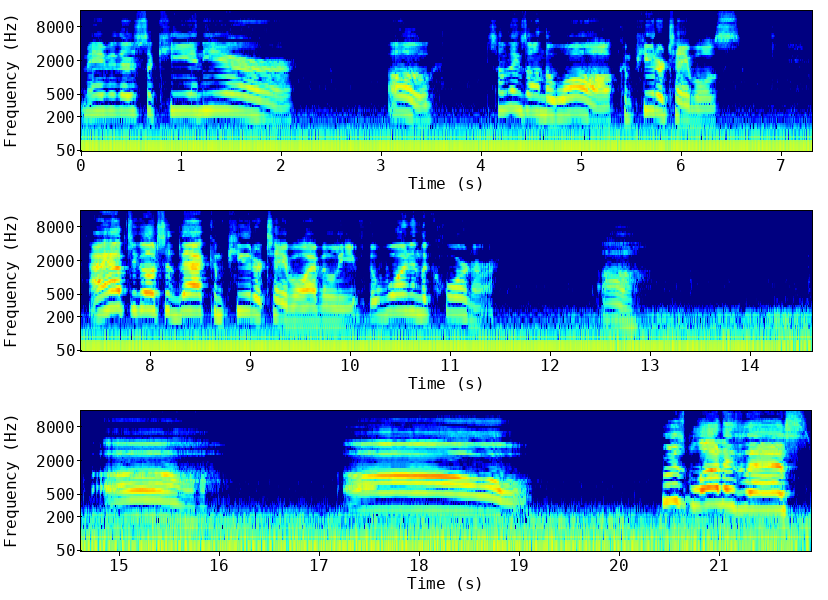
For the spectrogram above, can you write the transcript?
Maybe there's a key in here. Oh, something's on the wall. Computer tables. I have to go to that computer table, I believe. The one in the corner. Oh. Oh. Whose blood is this?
